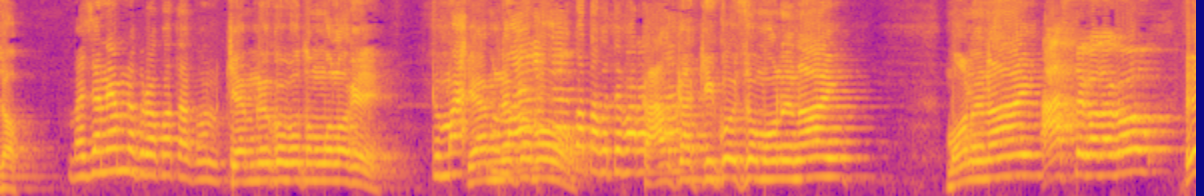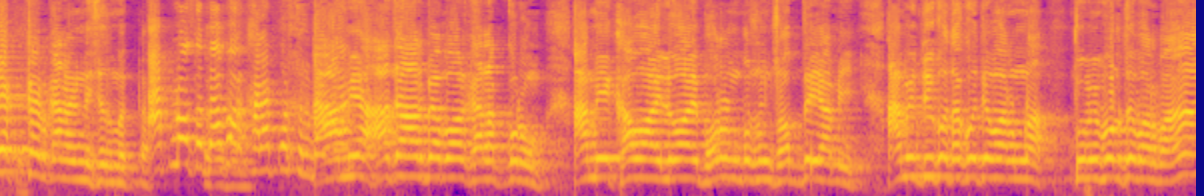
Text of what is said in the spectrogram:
যাও। ভাই জানে এমনি করে কথা কোন। কেমনে করব তোমার লগে? কেমনে করব কালকা কি কইছো মনে নাই? মনে নাই? আস্তে কথা কও। একটা কানের নিচে তোমার একটা। আপনিও তো ব্যবহার খারাপ করছেন। আমি হাজার ব্যবহার খারাপ করুম। আমি খাওয়াই লোয়াই ভরণ পোষণ সব দেই আমি। আমি দুই কথা কইতে পারম না তুমি বলতে পারবা হ্যাঁ?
